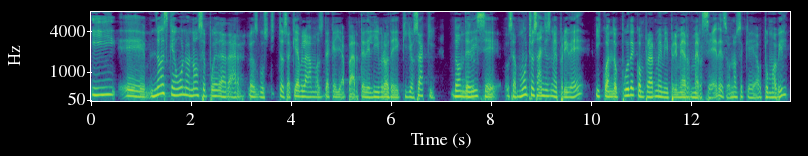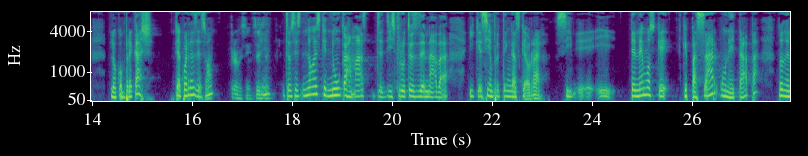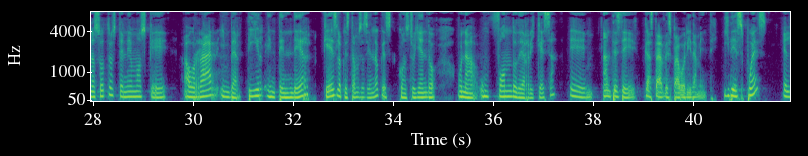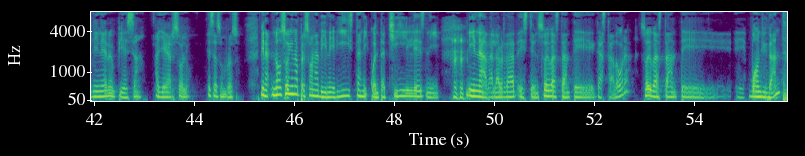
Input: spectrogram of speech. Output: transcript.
Y eh, no es que uno no se pueda dar los gustitos. Aquí hablábamos de aquella parte del libro de Kiyosaki, donde dice, o sea, muchos años me privé y cuando pude comprarme mi primer Mercedes o no sé qué automóvil, lo compré cash. ¿Te acuerdas de eso? Creo que sí, sí, ¿Sí? Entonces, no es que nunca jamás te disfrutes de nada y que siempre tengas que ahorrar. Sí, eh, y tenemos que, que pasar una etapa donde nosotros tenemos que ahorrar, invertir, entender qué es lo que estamos haciendo, que es construyendo una, un fondo de riqueza, eh, antes de gastar despavoridamente. Y después el dinero empieza a llegar solo. Es asombroso. Mira, no soy una persona dinerista, ni cuenta chiles, ni, ni nada. La verdad, este, soy bastante gastadora, soy bastante eh, bon vivant,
